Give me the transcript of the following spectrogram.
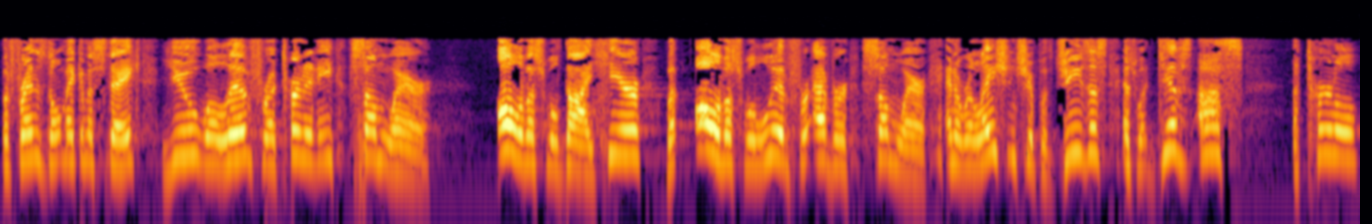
But friends, don't make a mistake. You will live for eternity somewhere. All of us will die here, but all of us will live forever somewhere. And a relationship with Jesus is what gives us eternal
